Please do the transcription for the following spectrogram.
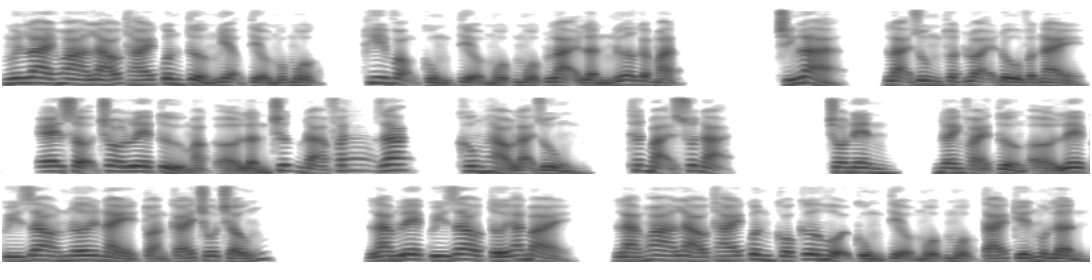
Nguyên lai hoa lão thái quân tưởng niệm tiểu mục mục, hy vọng cùng tiểu mục mục lại lần nữa gặp mặt. Chính là, lại dùng thuật loại đồ vật này, e sợ cho Lê Tử mặc ở lần trước đã phát giác, không hảo lại dùng, thất bại suốt đại. Cho nên, đành phải tưởng ở Lê Quý Giao nơi này toàn cái chỗ trống. Làm Lê Quý Giao tới an bài, làm hoa lão thái quân có cơ hội cùng tiểu mục mục tái kiến một lần.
